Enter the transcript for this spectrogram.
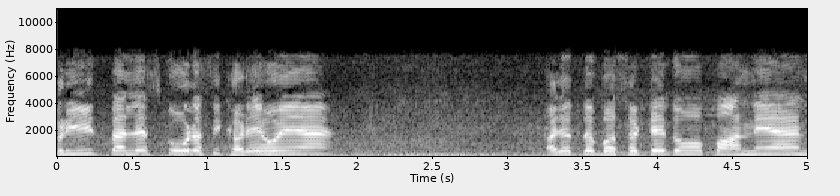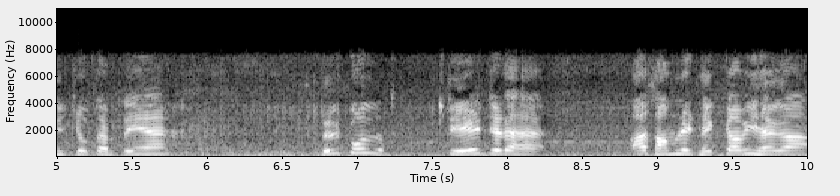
ਪ੍ਰੀਤ ਪੈਲੇਸ ਕੋਲ ਅਸੀਂ ਖੜੇ ਹੋਏ ਹਾਂ। ਅਜੇ ਤੇ ਬੱਸ ਅੱਡੇ ਤੋਂ ਪਾਣੇ ਆ, ਨੀਚੇ ਉਤਰਦੇ ਆ। ਬਿਲਕੁਲ ਸਟੇਜ ਜਿਹੜਾ ਹੈ ਆ ਸਾਹਮਣੇ ਠੇਕਾ ਵੀ ਹੈਗਾ।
